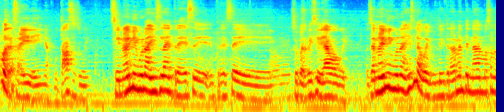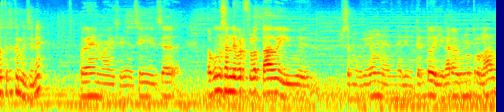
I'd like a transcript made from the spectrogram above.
podrías salir de ahí ni a putazos, güey. Si no hay ninguna isla entre ese entre ese No, superficie de agua, güey. O sea, no hay ninguna isla, güey. Literalmente nada más son las tres que mencioné. Bueno, y sí, sí, o sea, algunos han de haber flotado y güey, se murieron en el intento de llegar a algún otro lado.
